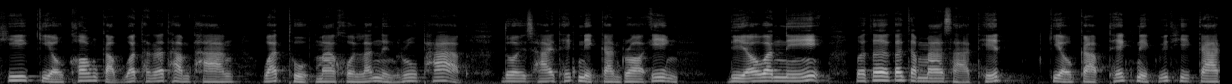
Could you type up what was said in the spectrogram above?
ที่เกี่ยวข้องกับวัฒนธรรมทางวัตถุมาคนละหนึ่งรูปภาพ โดยใช้เทคนิคการ drawing เดี๋ยววันนี้มาสเตอร์ก็จะมาสาธิตเกี่ยวกับเทคนิควิธีการ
